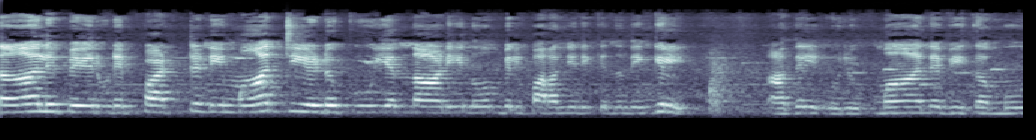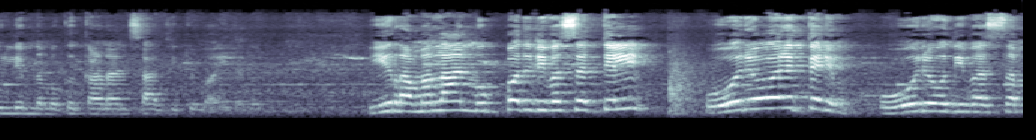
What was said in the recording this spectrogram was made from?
നാല് പേരുടെ പട്ടിണി മാറ്റിയെടുക്കൂ എന്നാണ് ഈ നോമ്പിൽ പറഞ്ഞിരിക്കുന്നതെങ്കിൽ അതിൽ ഒരു മാനവിക മൂല്യം നമുക്ക് കാണാൻ സാധിക്കുമായിരുന്നു. ഈ റമലാൻ മുപ്പത് ദിവസത്തിൽ ഓരോരുത്തരും ഓരോ ദിവസം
